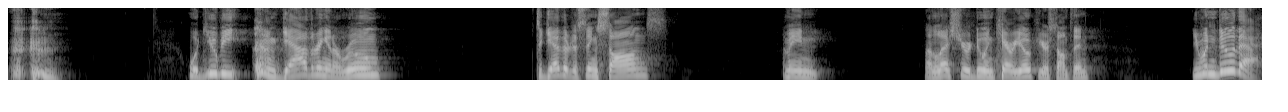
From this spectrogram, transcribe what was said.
would you be gathering in a room together to sing songs? I mean, unless you're doing karaoke or something, you wouldn't do that.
